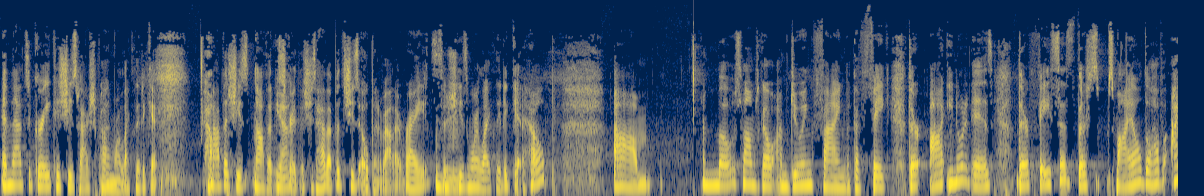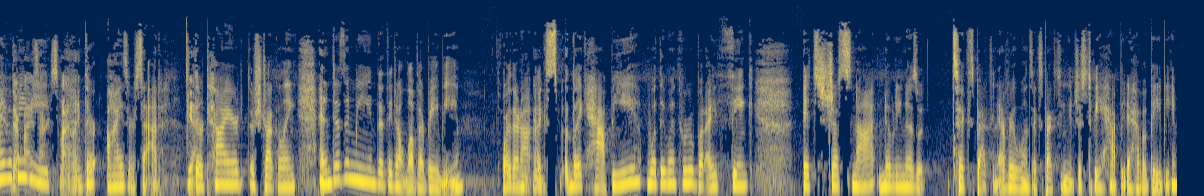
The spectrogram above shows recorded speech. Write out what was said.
And that's great because she's actually probably more likely to get Help. Not that she's not that it's Yeah. great that she's had that, but she's open about it, right? So she's more likely to get help. Um, most moms go, I'm doing fine with a fake. Their eye, you know what it is? Their faces, their smile, they'll have, I have a Their eyes baby. aren't smiling. Their eyes are sad. Yeah. They're tired. They're struggling. And it doesn't mean that they don't love their baby or they're not ex- like happy what they went through. But I think it's just not, nobody knows what to expect. And everyone's expecting you just to be happy to have a baby.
